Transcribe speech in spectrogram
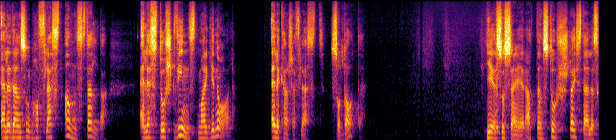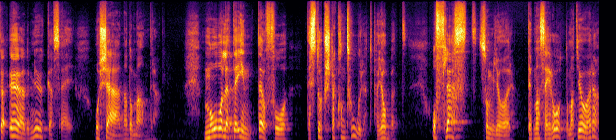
Eller den som har flest anställda. Eller störst vinstmarginal. Eller kanske flest soldater. Jesus säger att den största istället ska ödmjuka sig och tjäna de andra. Målet är inte att få det största kontoret på jobbet och flest som gör det man säger åt dem att göra,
